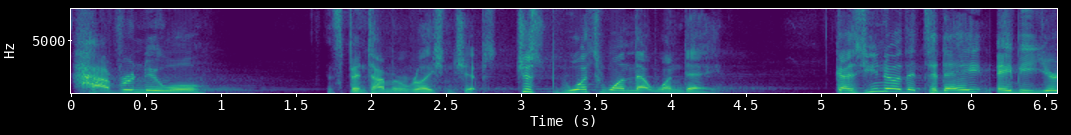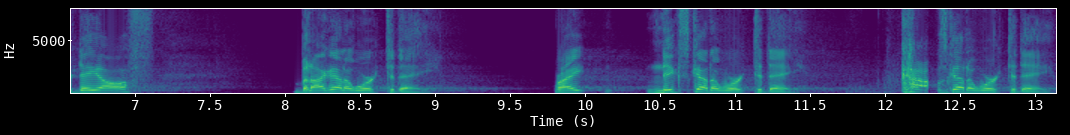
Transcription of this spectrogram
have renewal, and spend time in relationships? Just what's one that one day? Guys, you know that today, maybe your day off, but I got to work today, right? Nick's got to work today. Kyle's got to work today.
